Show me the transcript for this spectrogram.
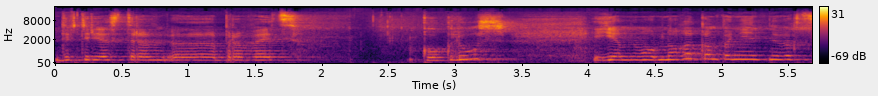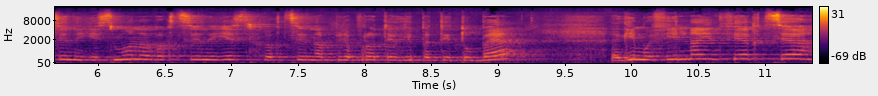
дифтерія правець, коклюш. Є многокомпонентні вакцини, є моновакцини, є вакцина проти гепатиту Б, гемофільна інфекція,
